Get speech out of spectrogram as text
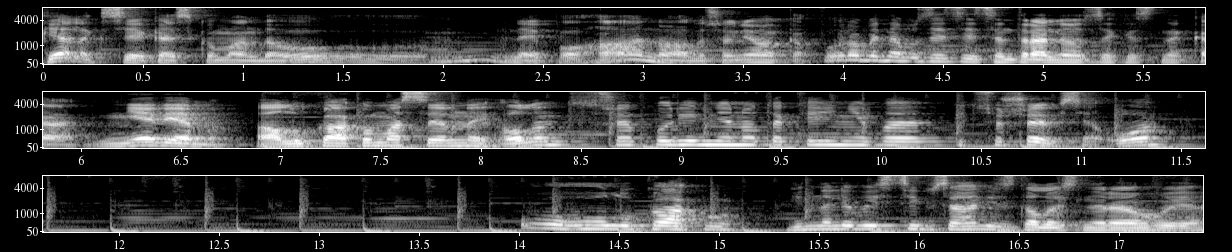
Galaxy якась команда. О, непогано, але що в нього кафу робить на позиції центрального захисника. Не вім. А Лукако масивний. Голланд ще порівняно такий, ніби підсушився. О. Ого, Лукаку. Він на лівий стік взагалі здалось не реагує.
